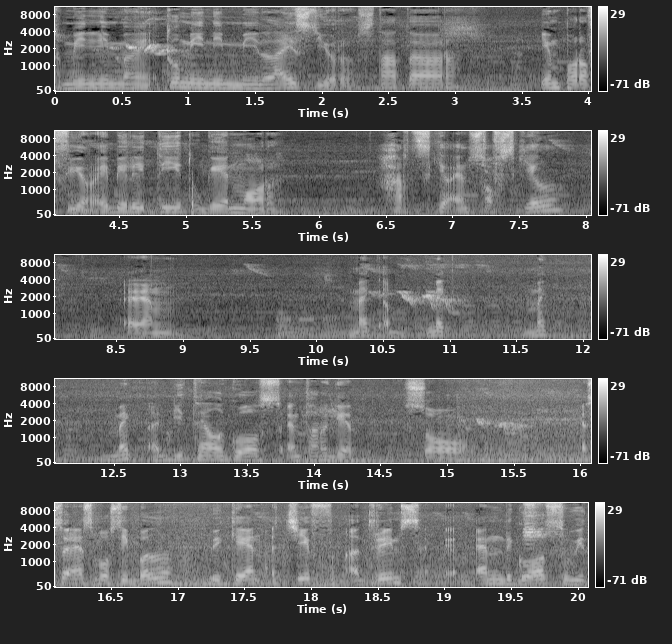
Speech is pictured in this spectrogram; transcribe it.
to minimize to minimize your starter improve your ability to gain more hard skill and soft skill and make a make make make a detailed goals and target. So as soon as possible we can achieve our dreams and the goals with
